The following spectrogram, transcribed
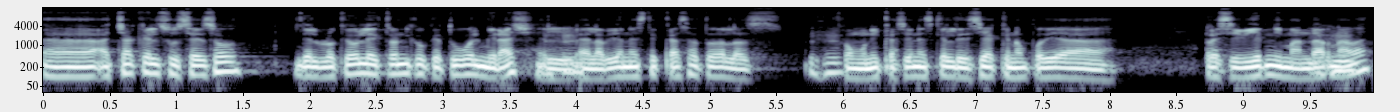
ah, achaca el suceso del bloqueo electrónico que tuvo el Mirage, el, el avión este casa, todas las comunicaciones que él decía que no podía recibir ni mandar nada.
